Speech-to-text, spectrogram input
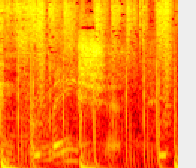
information.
